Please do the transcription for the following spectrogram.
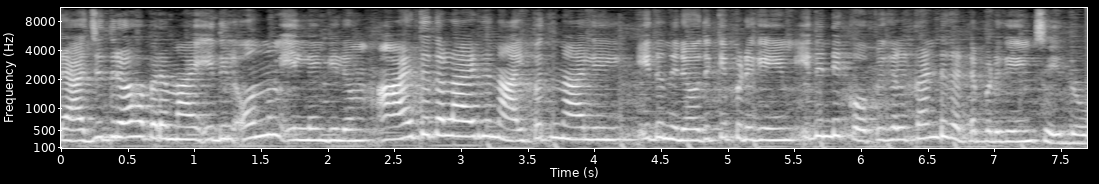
രാജ്യദ്രോഹപരമായി ഇതിൽ ഒന്നും ഇല്ലെങ്കിലും ആയിരത്തി തൊള്ളായിരത്തി നാൽപ്പത്തിനാലിൽ ഇത് നിരോധിക്കപ്പെടുകയും ഇതിന്റെ കോപ്പികൾ കണ്ടുകെട്ടപ്പെടുകയും ചെയ്തു.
